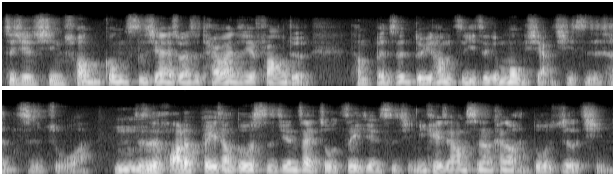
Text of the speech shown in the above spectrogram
这些新创公司现在算是台湾这些 founder，他们本身对于他们自己这个梦想其实很执着啊，嗯，就是花了非常多的时间在做这一件事情。你可以在他们身上看到很多热情，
